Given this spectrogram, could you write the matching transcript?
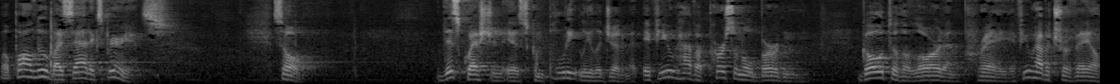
Well, Paul knew by sad experience. So, this question is completely legitimate. If you have a personal burden, go to the Lord and pray. If you have a travail,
